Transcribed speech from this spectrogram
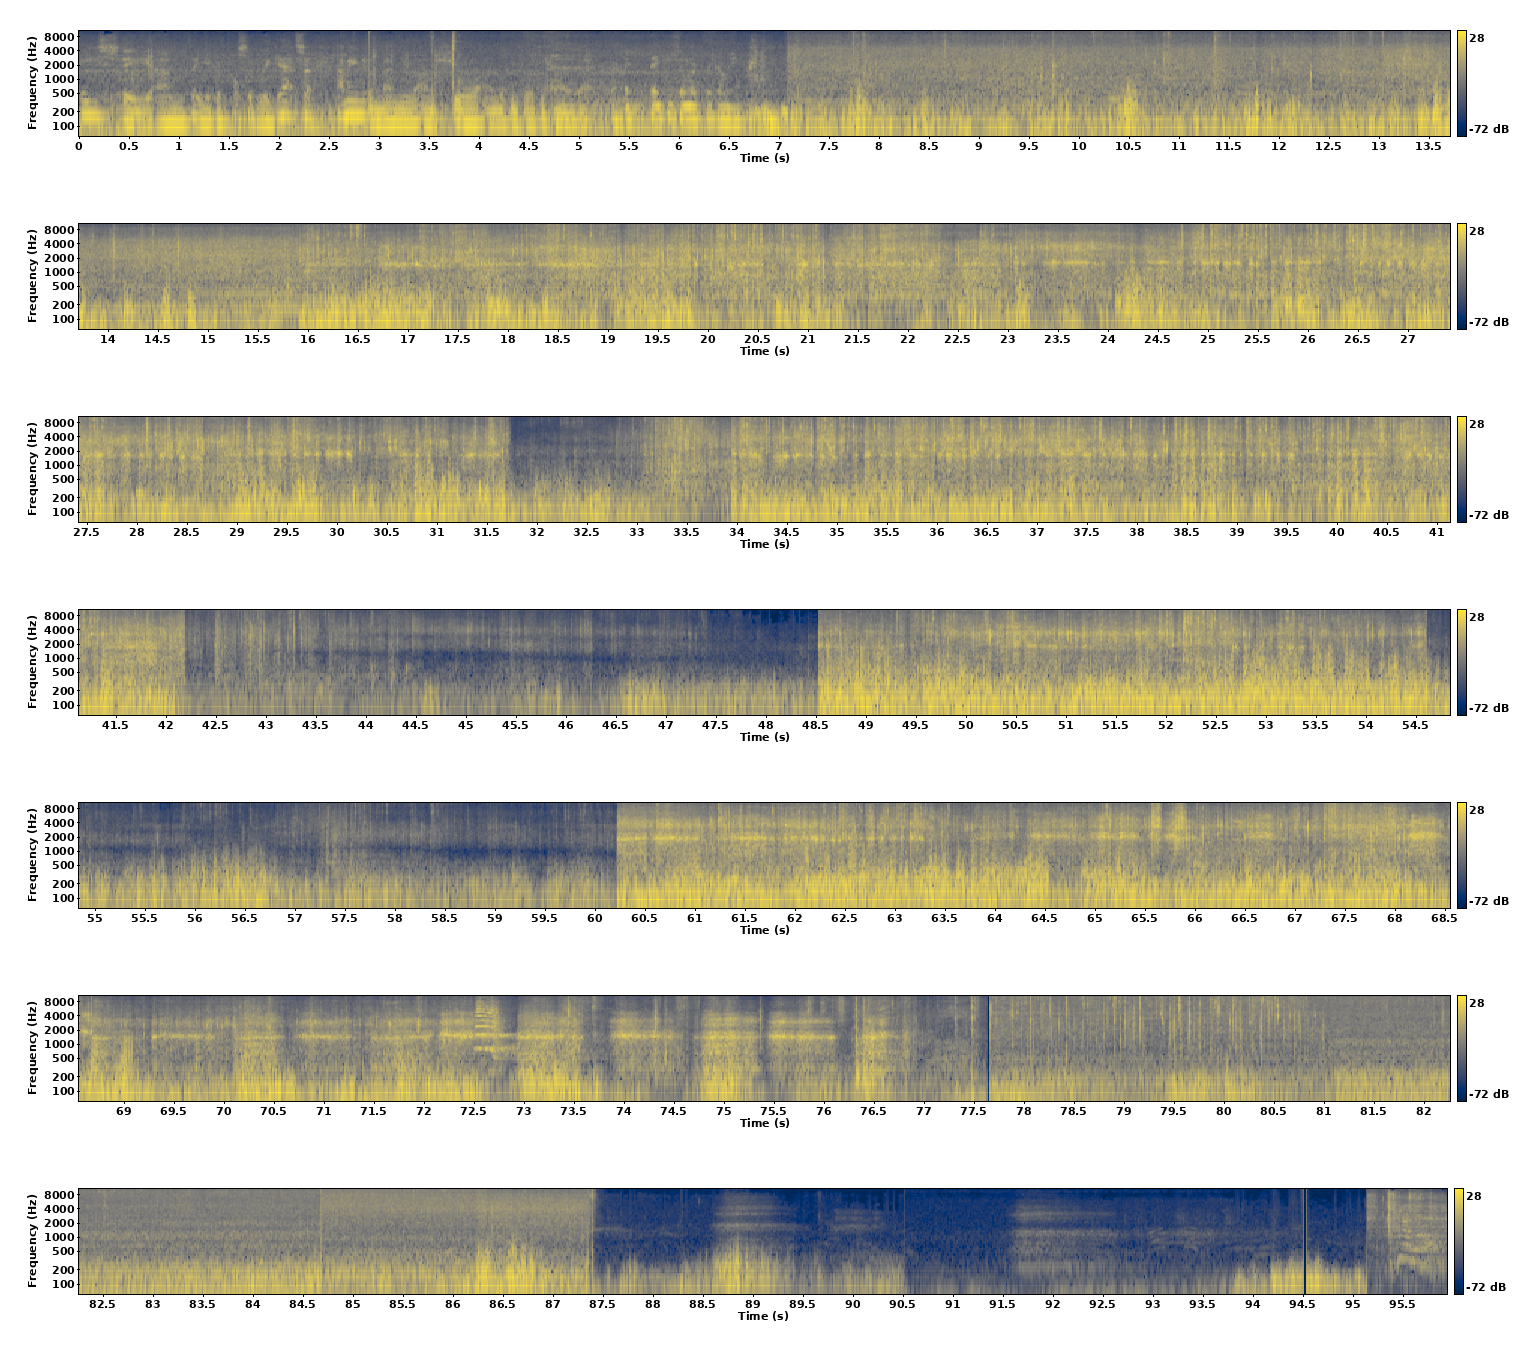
tasty um, thing you could possibly get. So, I mean, the menu, I'm sure, I'm looking forward to trying that. Thank you so much for coming. Oh!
